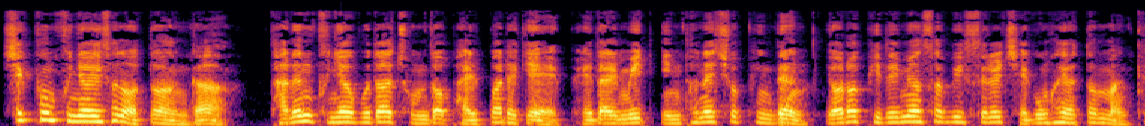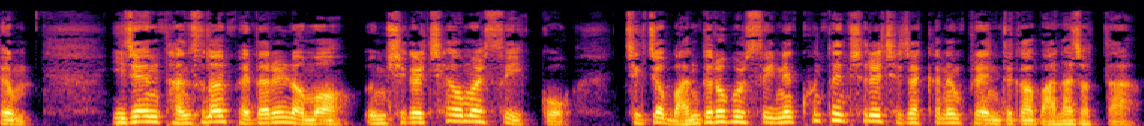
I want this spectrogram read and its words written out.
식품 분야에선 어떠한가? 다른 분야보다 좀 더 발빠르게 배달 및 인터넷 쇼핑 등 여러 비대면 서비스를 제공하였던 만큼 이젠 단순한 배달을 넘어 음식을 체험할 수 있고 직접 만들어 볼 수 있는 콘텐츠를 제작하는 브랜드가 많아졌다.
